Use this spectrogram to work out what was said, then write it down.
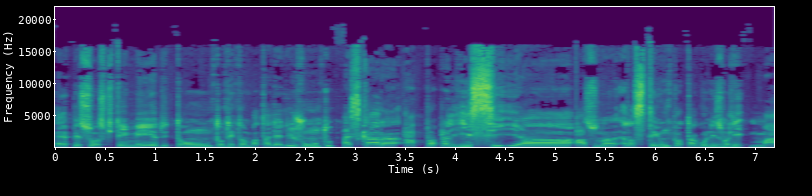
É, pessoas que têm medo e estão tentando batalhar ali junto. Mas, cara, a própria Alice e a Asuna, elas têm um protagonismo ali maravilhoso.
